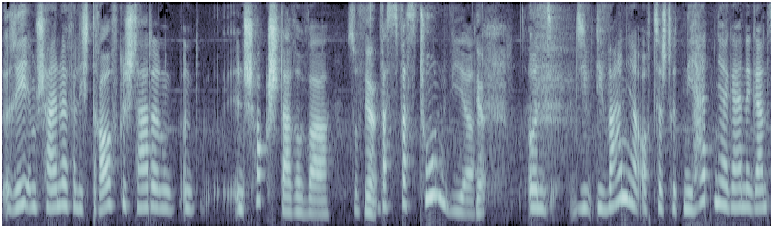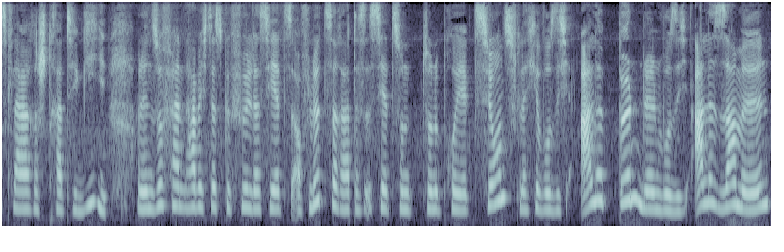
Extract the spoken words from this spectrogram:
Reh im Scheinwerferlicht draufgestartet und, und in Schockstarre war. So, ja. was, was tun wir? Ja. Und die, die waren ja auch zerstritten, die hatten ja keine ganz klare Strategie. Und insofern habe ich das Gefühl, dass jetzt auf Lützerath, das ist jetzt so, so eine Projektionsfläche, wo sich alle bündeln, wo sich alle sammeln,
